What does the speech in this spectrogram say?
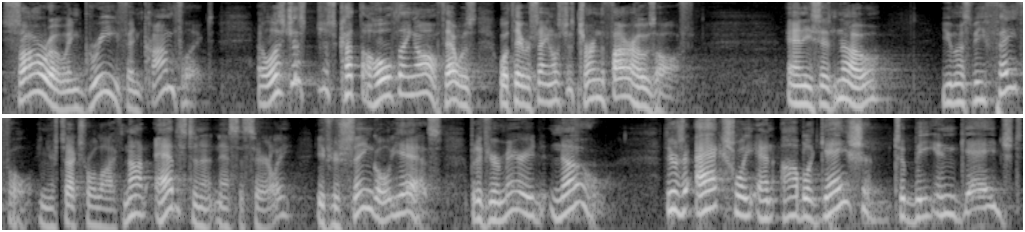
sorrow and grief and conflict. And let's just, just cut the whole thing off. That was what they were saying. Let's just turn the fire hose off. And he says, No, you must be faithful in your sexual life, not abstinent necessarily. If you're single, yes. But if you're married, no. There's actually an obligation to be engaged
